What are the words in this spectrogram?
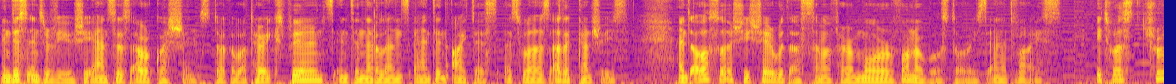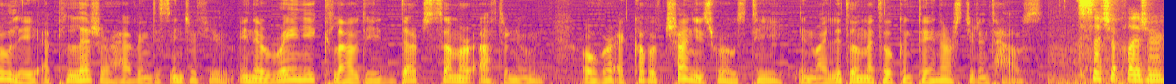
In this interview, she answers our questions, talk about her experience in the Netherlands and in ITES, as well as other countries, and also she shared with us some of her more vulnerable stories and advice. It was truly a pleasure having this interview in a rainy, cloudy Dutch summer afternoon over a cup of Chinese rose tea in my little metal container student house. Such a pleasure.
